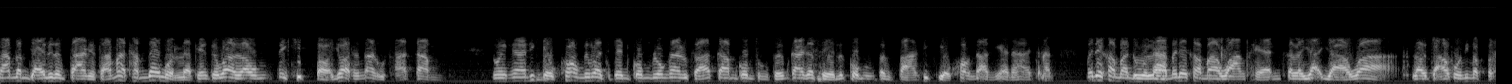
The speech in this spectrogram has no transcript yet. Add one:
น้ำลำไยอะไรต่างๆเนี่ยสามารถทำได้หมดแหละเพียงแต่ว่าเราไม่คิดต่อยอดทางด้านอุตสาหกรรม หน่วยงานที่เกี่ยวข้องไม่ว่าจะเป็นกรมโรงงานอุตสาหกรรมกรมส่งเสริมการเกษตรหรือกรมต่างๆ ที่เกี่ยวข้องด้านเนี้ยนะฮะอาจารย์ไม่ได้เข้ามาดูแลไม่ได้เข้ามาวางแผนกันระยะยาวว่า เราจะเอาพวกนี้มาแปร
